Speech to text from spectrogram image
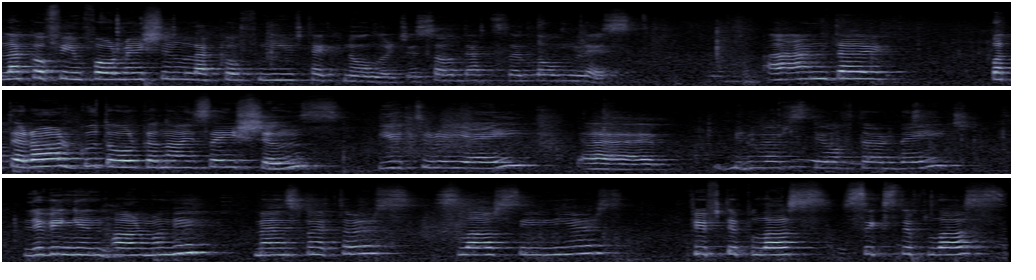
lack of information, lack of new technology. So that's a long list. And, uh, but there are good organizations, U3A, uh, University of Third Age, Living in Harmony, Men's Matters, Slough Seniors, 50 plus, 60 plus,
